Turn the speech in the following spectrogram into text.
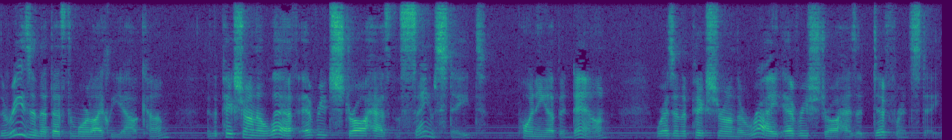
The reason that that's the more likely outcome, in the picture on the left, every straw has the same state, pointing up and down, whereas in the picture on the right, every straw has a different state.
